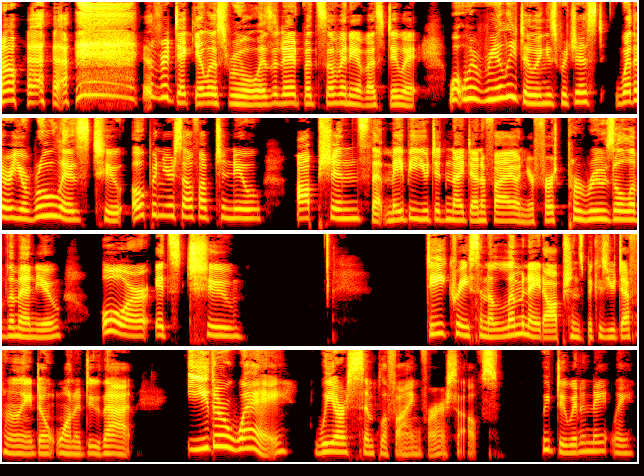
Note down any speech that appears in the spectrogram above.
know it's a ridiculous rule, isn't it? But so many of us do it. What we're really doing is we're just, whether your rule is to open yourself up to new options that maybe you didn't identify on your first perusal of the menu, or it's to decrease and eliminate options because you definitely don't want to do that. Either way, we are simplifying for ourselves. We do it innately,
